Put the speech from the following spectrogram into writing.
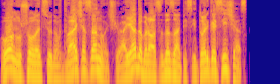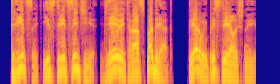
Он ушел отсюда в два часа ночью, а я добрался до записей только сейчас. Тридцать из тридцати, девять раз подряд. Первый пристрелочный.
